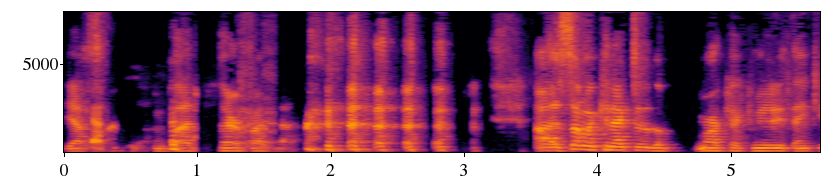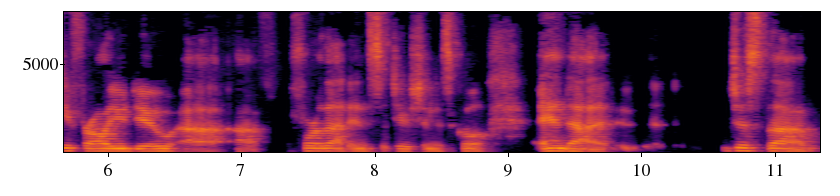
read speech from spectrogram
Yes, yeah. I'm glad you clarified that. uh, someone connected to the Marquette community, thank you for all you do uh, uh, for that institution. It's cool. And uh, just the,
